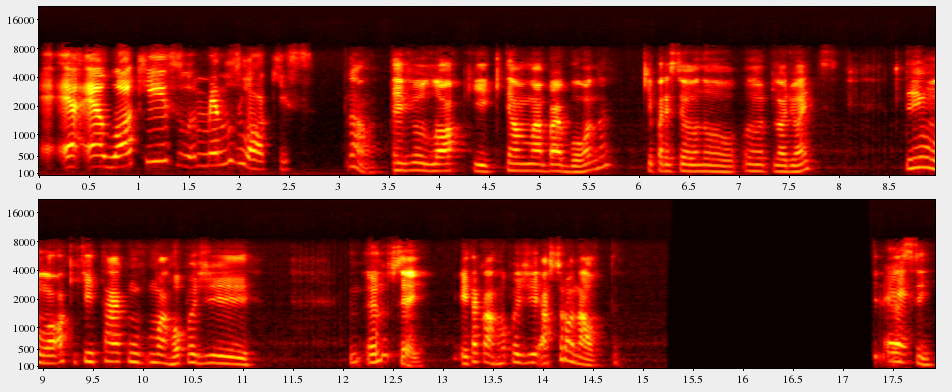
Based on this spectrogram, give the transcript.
É, é Loki menos Lokis. Não, teve o Loki que tem uma barbona, que apareceu no, no episódio antes. Tem um Loki que tá com uma roupa de. Eu não sei. Ele tá com a roupa de astronauta. É. Assim.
